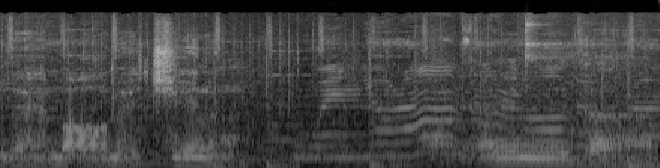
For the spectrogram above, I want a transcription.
내 마음의 지인은 광양입니다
